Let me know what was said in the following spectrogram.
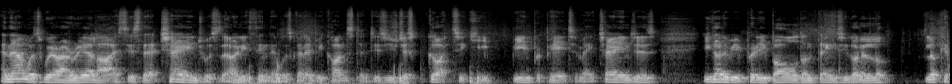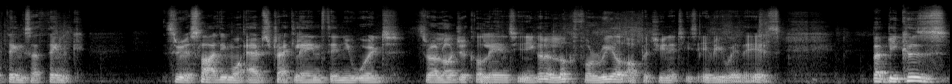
And that was where I realized is that change was the only thing that was going to be constant. Is you just got to keep being prepared to make changes. You got to be pretty bold on things. You got to look look at things. I think through a slightly more abstract lens than you would through a logical lens. And you got to look for real opportunities everywhere there is. But because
